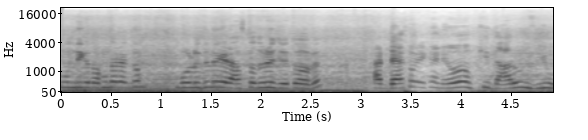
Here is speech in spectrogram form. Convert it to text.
কোন দিকে? তখন তারা একদম বলে দিল, এই রাস্তা ধরে যেতে হবে। আর দেখো এখানে, ও, কি দারুণ ভিউ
